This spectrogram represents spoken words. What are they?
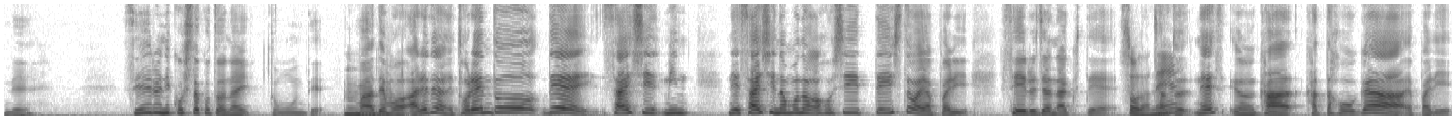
ね。セールに越したことはないと思うんで、うん。まあでもあれだよね。トレンドで最新みん、ね、最新のものが欲しいっていう人はやっぱりセールじゃなくてそうだちゃんねとね、うん、か買った方がやっぱり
